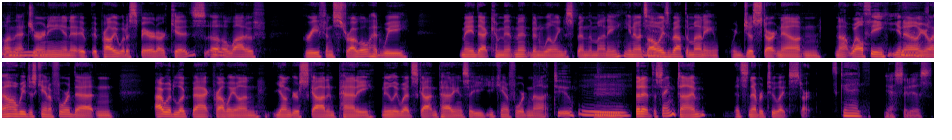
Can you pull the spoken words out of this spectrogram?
on that Mm. journey. And it, it probably would have spared our kids a, Mm. a lot of grief and struggle had we made that commitment, been willing to spend the money. You know, it's Yeah. always about the money. We're just starting out and not wealthy, you know, Yeah. you're like, oh, we just can't afford that. And I would look back probably on younger Scott and Patty, newlywed Scott and Patty, and say, you, you can't afford not to. mm. But at the same time, it's never too late to start. It's good. Yes, it is.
